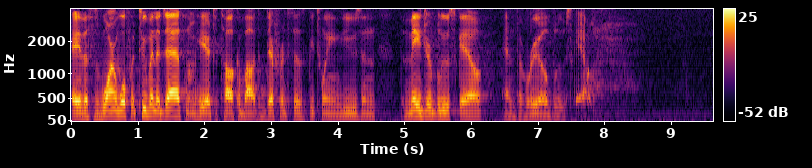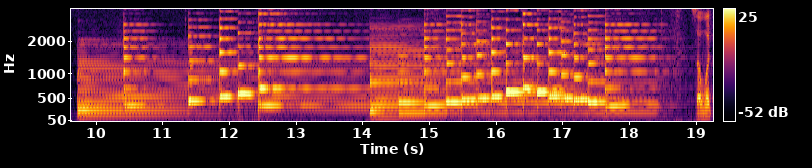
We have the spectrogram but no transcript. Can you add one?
Hey, this is Warren Wolf with Two Minute Jazz, and I'm here to talk about the differences between using the major blues scale and the real blues scale. So what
